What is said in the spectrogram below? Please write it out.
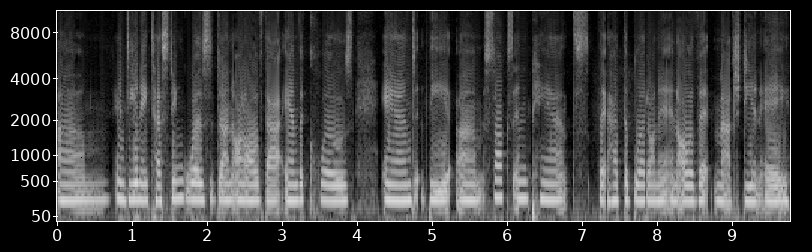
um, and DNA testing was done on all of that, and the clothes, and the um, socks and pants that had the blood on it, and all of it matched DNA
